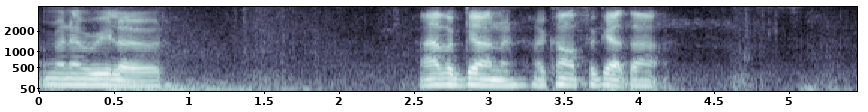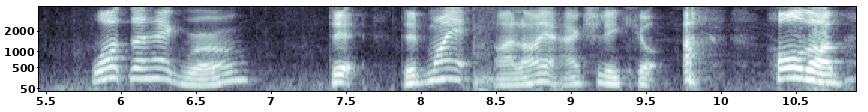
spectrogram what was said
I'm gonna reload. I have a gun. I can't forget that. What the heck, bro? Did did my ally actually kill? Ah! Hold on,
